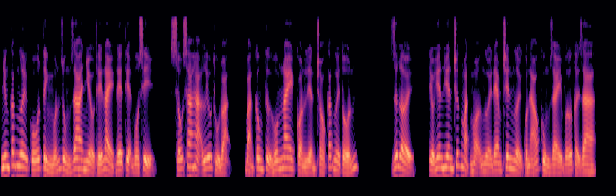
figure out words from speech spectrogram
Nhưng các ngươi cố tình muốn dùng ra nhiều thế này đê tiện vô sỉ, xấu xa hạ lưu thủ đoạn, bản công tử hôm nay còn liền cho các ngươi tốn. Dứt lời, tiểu hiên hiên trước mặt mọi người đem trên người quần áo cùng giày vỡ cởi ra,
